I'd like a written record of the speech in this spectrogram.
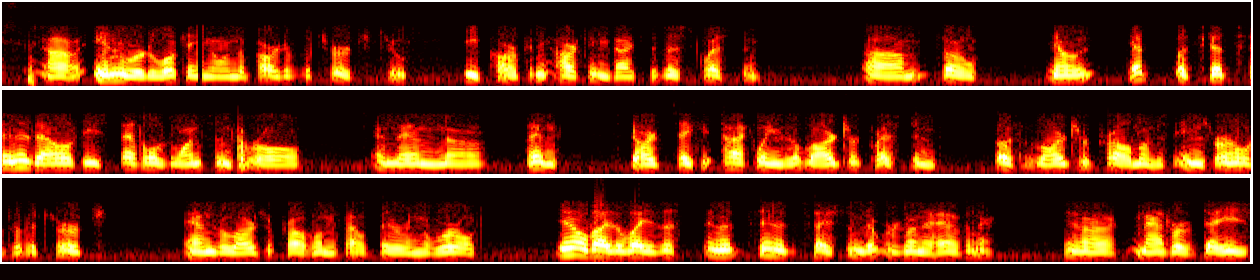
uh, inward looking on the part of the church to keep harping, harking back to this question. Um, so, you know, get let's get synodality settled once and for all, and then uh, then start taking, tackling the larger questions, both larger problems internal to the church and the larger problems out there in the world. You know, by the way, this synod session that we're going to have in a, in a matter of days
